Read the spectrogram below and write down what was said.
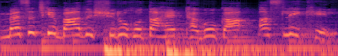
मैसेज के बाद शुरू होता है ठगों का असली खेल।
